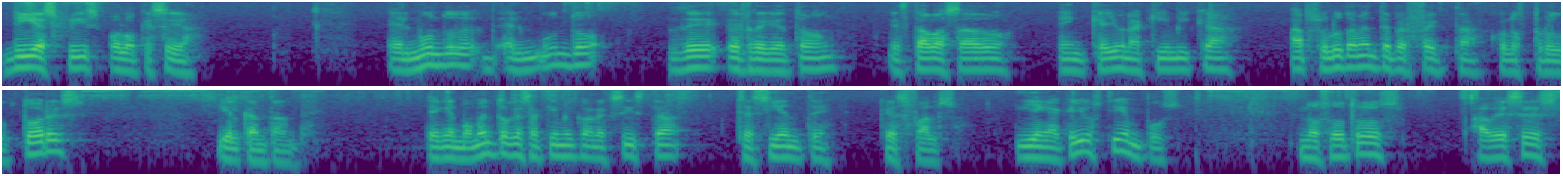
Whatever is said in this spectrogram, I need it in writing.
DSPs o lo que sea. El mundo, el mundo del reggaetón está basado en que hay una química absolutamente perfecta con los productores y el cantante. En el momento que esa química no exista, se siente que es falso. Y en aquellos tiempos, nosotros a veces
